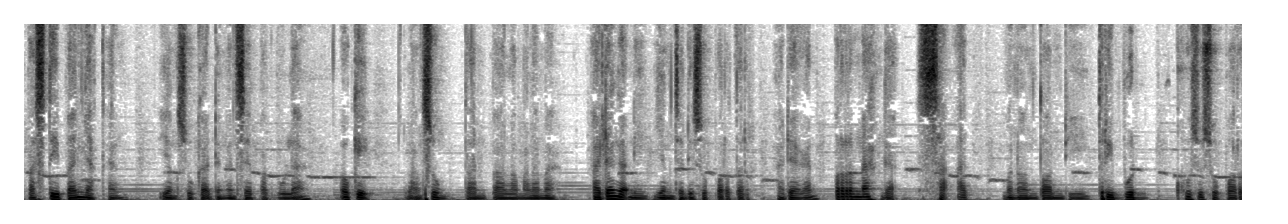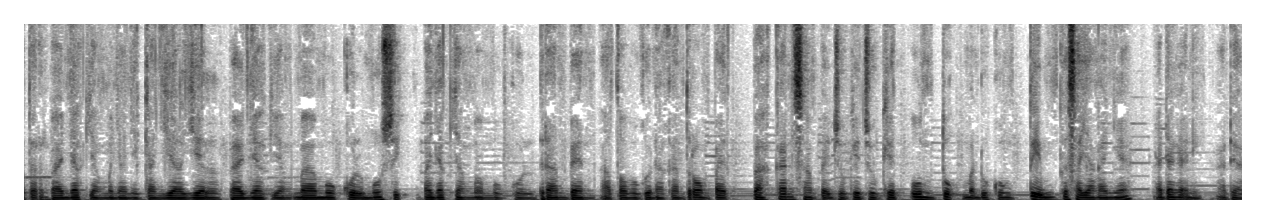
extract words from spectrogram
Pasti banyak kan yang suka dengan sepak bola? Oke, langsung tanpa lama-lama. Ada nggak nih yang jadi supporter? Ada kan? Pernah nggak saat menonton di tribun khusus supporter banyak yang menyanyikan yel-yel, banyak yang memukul musik, banyak yang memukul drum band atau menggunakan trompet, bahkan sampai joget-joget untuk mendukung tim kesayangannya. Ada nggak nih? Ada.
